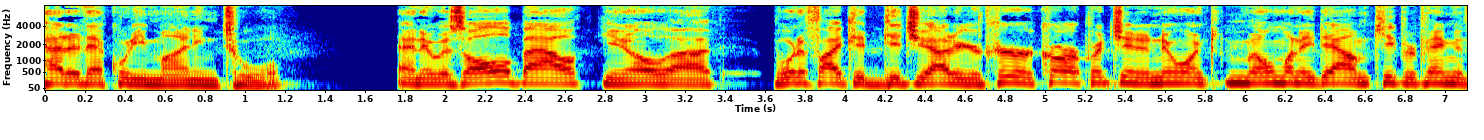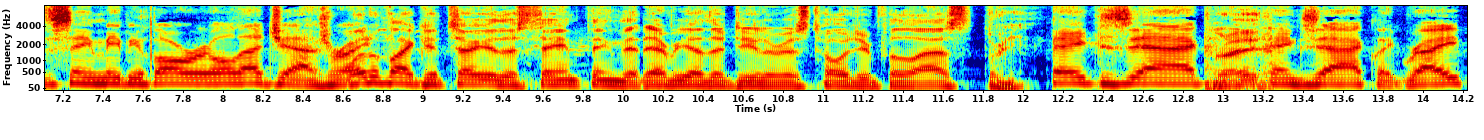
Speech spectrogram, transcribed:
had an equity mining tool, and it was all about you know. Uh, what if I could get you out of your current car, put you in a new one, no money down, keep your payment the same, maybe lower all that jazz, right? What if I could tell you the same thing that every other dealer has told you for the last three? Exactly. Right? Exactly. Right.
